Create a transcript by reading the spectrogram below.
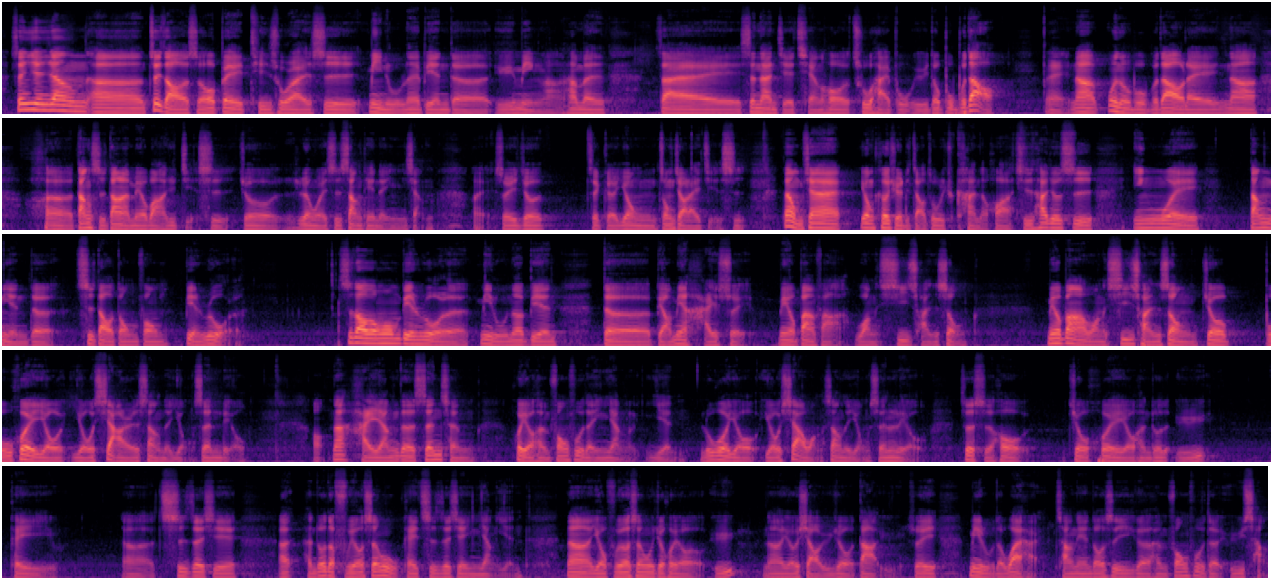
声音现象呃最早的时候被提出来是秘鲁那边的渔民啊，他们在圣诞节前后出海捕鱼都捕不到，哎，那为什么捕不到嘞？那呃当时当然没有办法去解释，就认为是上天的影响，哎，所以就这个用宗教来解释。但我们现在用科学的角度去看的话，其实它就是因为当年的赤道东风变弱了，赤道东风变弱了，秘鲁那边的表面海水没有办法往西传送，没有办法往西传送，就不会有由下而上的永生流。哦，那海洋的深层会有很丰富的营养盐，如果有由下往上的永生流，这时候就会有很多的鱼可以呃吃这些。呃，很多的浮游生物可以吃这些营养盐，那有浮游生物就会有鱼，那有小鱼就有大鱼，所以秘鲁的外海常年都是一个很丰富的渔场。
